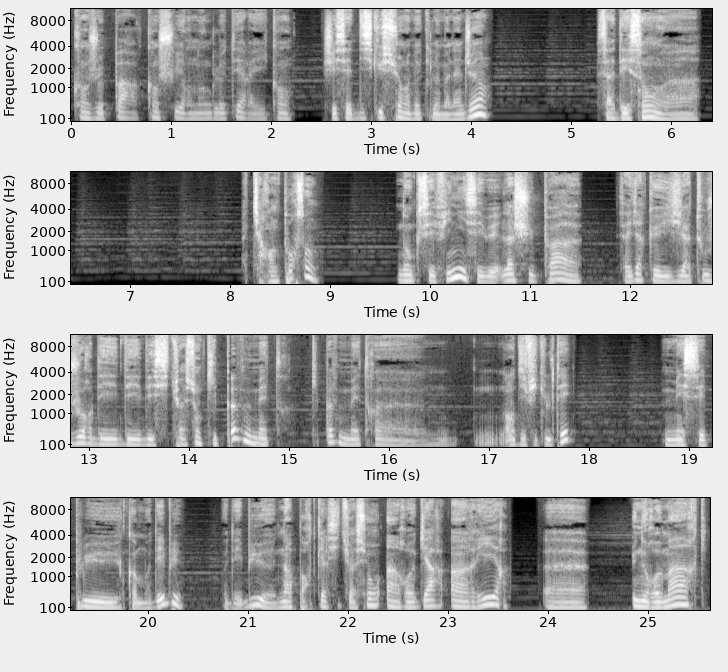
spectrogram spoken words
Quand je pars, quand je suis en Angleterre et quand j'ai cette discussion avec le manager, ça descend à, à 40%. Donc c'est fini. C'est là, je suis pas. Ça veut dire qu'il y a toujours des, des, situations qui peuvent me mettre, qui peuvent me mettre euh, en difficulté, mais c'est plus comme au début. Au début, euh, n'importe quelle situation, un regard, un rire, euh, une remarque,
